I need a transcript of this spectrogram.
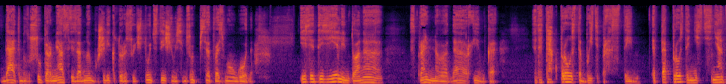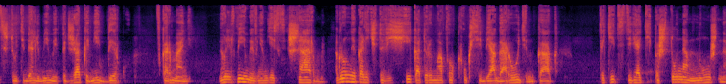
да, это было супер мясо из одной бушери, которая существует с 1858 года. Если это зелень, то она с правильного да, рынка. Это так просто быть простым. Это так просто не стесняться, что у тебя любимый пиджак имеет дырку в кармане. Но любимый в нем есть шарм. Огромное количество вещей, которые мы вокруг себя огородим, как какие-то стереотипы, что нам нужно,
